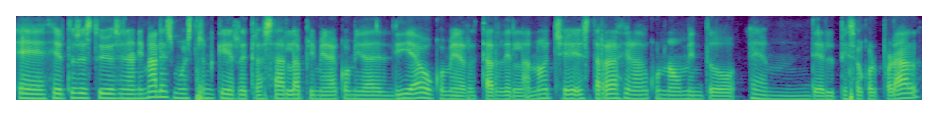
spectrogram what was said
Eh, ciertos estudios en animales muestran que retrasar la primera comida del día o comer tarde en la noche está relacionado con un aumento em, del peso corporal,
